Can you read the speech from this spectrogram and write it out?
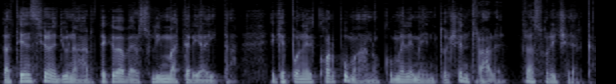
la tensione di un'arte che va verso l'immaterialità e che pone il corpo umano come elemento centrale della sua ricerca.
